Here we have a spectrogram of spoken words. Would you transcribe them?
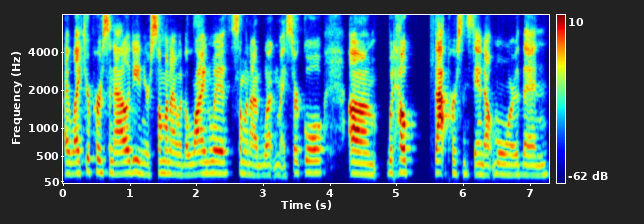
I like your personality and you're someone I would align with, someone I'd want in my circle, um, would help that person stand out more than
